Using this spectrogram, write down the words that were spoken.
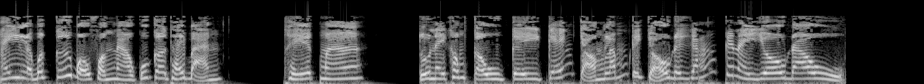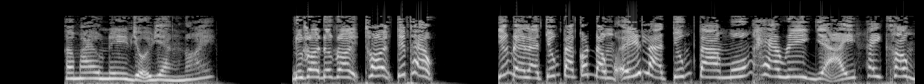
Hay là bất cứ bộ phận nào của cơ thể bạn? Thiệt mà, tụi này không cầu kỳ kén chọn lắm cái chỗ để gắn cái này vô đâu. Hermione vội vàng nói được rồi, được rồi, thôi, tiếp theo. Vấn đề là chúng ta có đồng ý là chúng ta muốn Harry dạy hay không?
